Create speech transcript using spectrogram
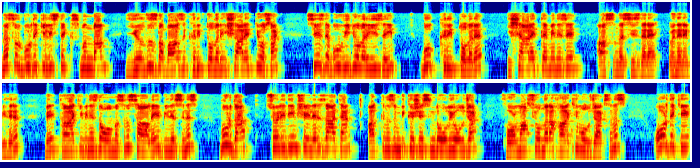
Nasıl buradaki liste kısmından yıldızla bazı kriptoları işaretliyorsak siz de bu videoları izleyip bu kriptoları işaretlemenizi aslında sizlere önerebilirim ve takibinizde olmasını sağlayabilirsiniz. Burada söylediğim şeyleri zaten aklınızın bir köşesinde oluyor olacak. Formasyonlara hakim olacaksınız. Oradaki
